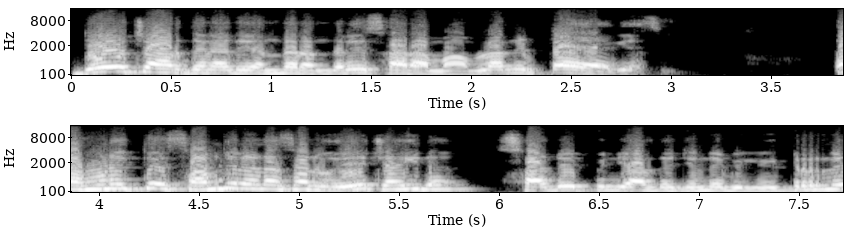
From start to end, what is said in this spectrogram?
2-4 ਦਿਨਾਂ ਦੇ ਅੰਦਰ ਅੰਦਰ ਇਹ ਸਾਰਾ ਮਾਮਲਾ ਨਿਪਟਾਇਆ ਗਿਆ ਸੀ। ਤਾਂ ਹੁਣ ਇੱਥੇ ਸਮਝ ਲੈਣਾ ਸਾਨੂੰ ਇਹ ਚਾਹੀਦਾ, ਸਾਡੇ ਪੰਜਾਬ ਦੇ ਜਿੰਨੇ ਵੀ ਲੀਡਰ ਨੇ,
